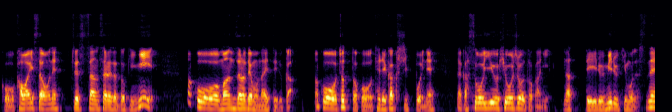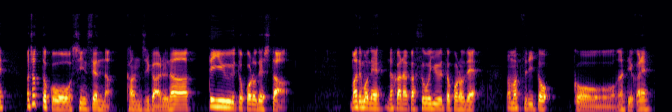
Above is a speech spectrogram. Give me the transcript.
こう、可愛さをね、絶賛された時に、まあ、こう、まんざらでもないというか、まあ、こう、ちょっとこう、照れ隠しっぽいね、なんかそういう表情とかになっている見る気もですね、まあ、ちょっとこう、新鮮な感じがあるなっていうところでした。まあでもね、なかなかそういうところで、まあ、祭りと、こう、なんていうかね、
